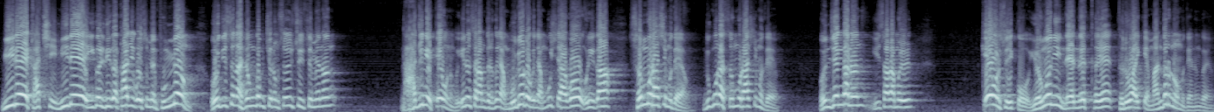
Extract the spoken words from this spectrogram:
미래의 가치, 미래에 이걸 네가 가지고 있으면 분명 어디서나 현금처럼 쓸 수 있으면은 나중에 깨우는 거. 이런 사람들은 그냥 무료로 그냥 무시하고 우리가 선물하시면 돼요. 누구나 선물하시면 돼요. 언젠가는 이 사람을 깨울 수 있고 영원히 내 네트에 들어와 있게 만들어 놓으면 되는 거예요.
